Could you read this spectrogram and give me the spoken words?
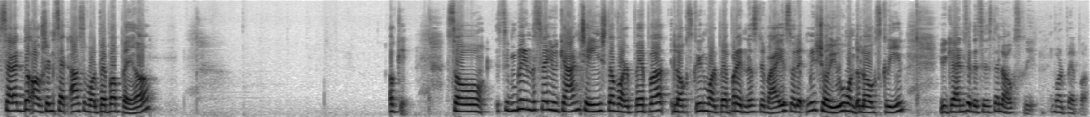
select the option set as wallpaper pair. Okay. So simply in this way you can change the wallpaper lock screen wallpaper in this device. So let me show you on the lock screen. You can see this is the lock screen wallpaper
